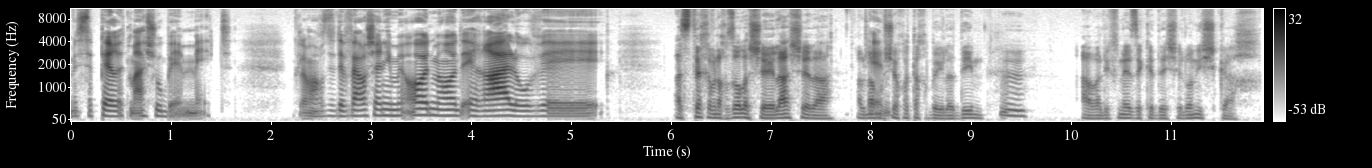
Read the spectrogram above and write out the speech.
מספרת משהו באמת. כלומר, זה דבר שאני מאוד מאוד ערה לו, ו... אז תכף נחזור לשאלה שלה, על כן. מה מושך אותך בילדים, Mm. אבל לפני זה, כדי שלא נשכח,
